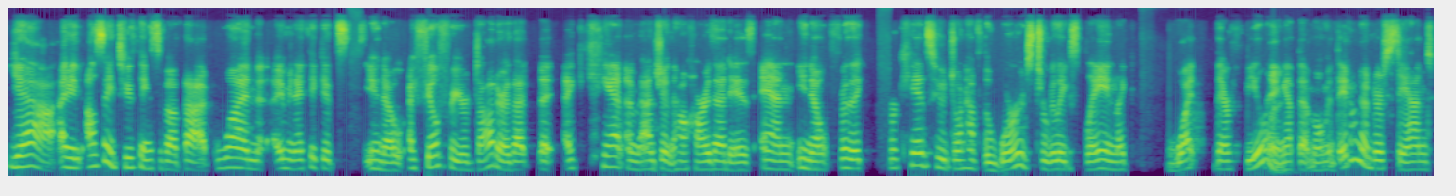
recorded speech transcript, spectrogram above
Yeah, I mean, I'll say two things about that. One, I mean, I think it's, you know, I feel for your daughter that, that I can't imagine how hard that is. And, you know, for the for kids who don't have the words to really explain like what they're feeling right. at that moment. They don't understand,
